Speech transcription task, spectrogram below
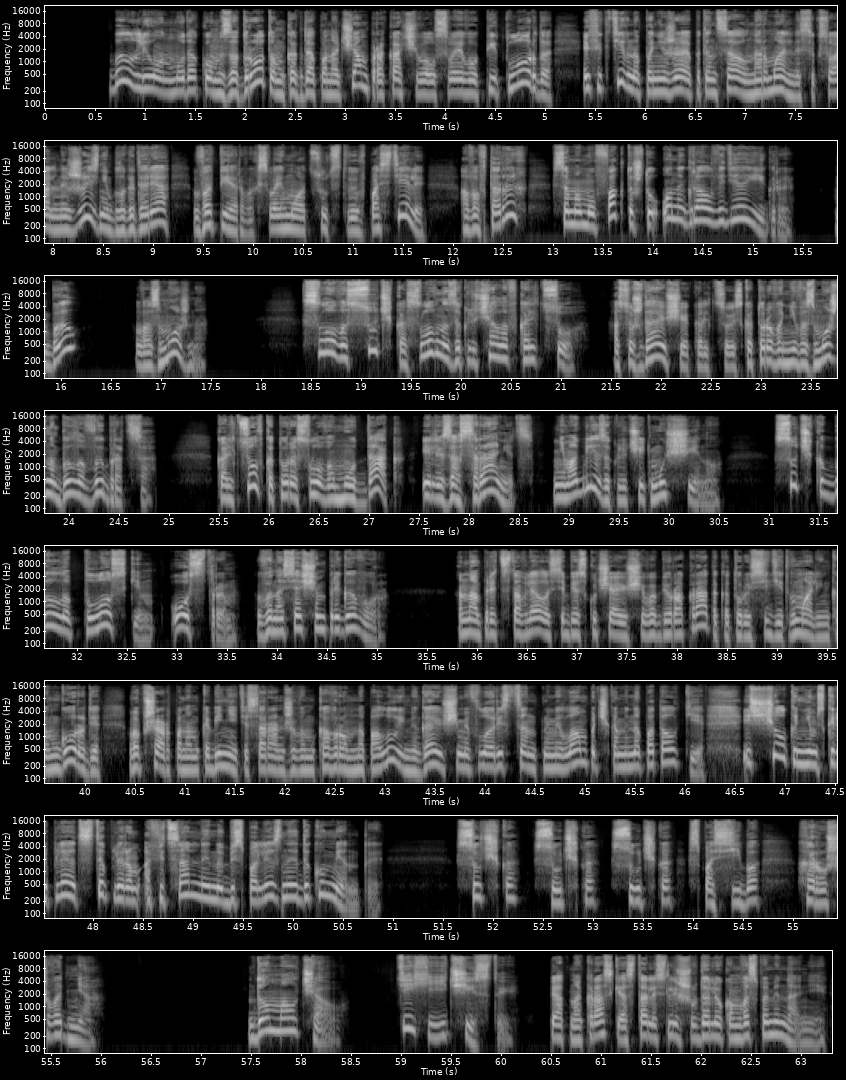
Был ли он мудаком-задротом, когда по ночам прокачивал своего пит-лорда, эффективно понижая потенциал нормальной сексуальной жизни благодаря, во-первых, своему отсутствию в постели, а во-вторых, самому факту, что он играл в видеоигры? Был? Возможно. Слово «сучка» словно заключало в кольцо, осуждающее кольцо, из которого невозможно было выбраться. Кольцо, в которое слово «мудак» или «засранец» не могли заключить мужчину. Сучка было плоским, острым, выносящим приговор. Она представляла себе скучающего бюрократа, который сидит в маленьком городе в обшарпанном кабинете с оранжевым ковром на полу и мигающими флуоресцентными лампочками на потолке и с щелканьем скрепляет степлером официальные, но бесполезные документы. «Сучка, сучка, сучка, спасибо, хорошего дня». Дом молчал. Тихий и чистый. Пятна краски остались лишь в далеком воспоминании.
